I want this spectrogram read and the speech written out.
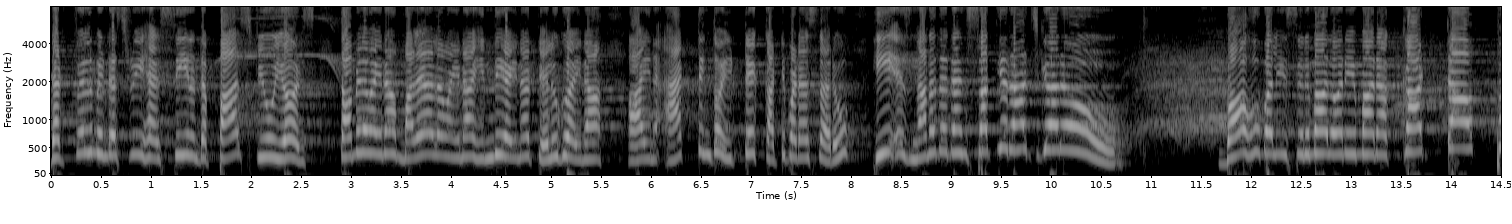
that film industry has seen in the past few years తమిళమైనా మలయాళం అయినా హిందీ అయినా తెలుగు అయినా ఆయన యాక్టింగ్తో ఇట్టే కట్టిపడేస్తారు. He is none other than Sathyaraj garu. Baahubali సినిమాలోని మన కట్టప్ప!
